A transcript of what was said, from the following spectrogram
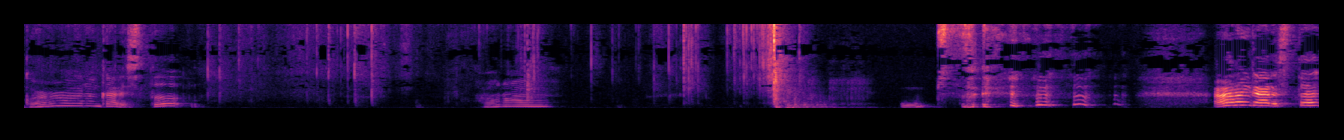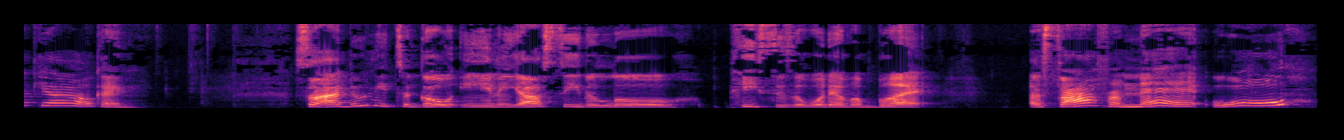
Girl, I done got it stuck. Hold on. Oops. I done got it stuck, y'all. Okay. So I do need to go in and y'all see the little pieces or whatever. But aside from that, oh,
